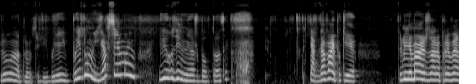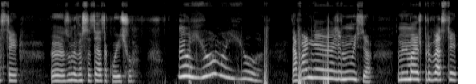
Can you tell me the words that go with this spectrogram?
ну ладно тоді, бо я, бо я я все маю дві години аж болтати. Так, давай, поки ти мені маєш зараз привезти е, з університету кое-що. Ну, йо-моє. Давай не лінуйся. Ти мені маєш привезти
